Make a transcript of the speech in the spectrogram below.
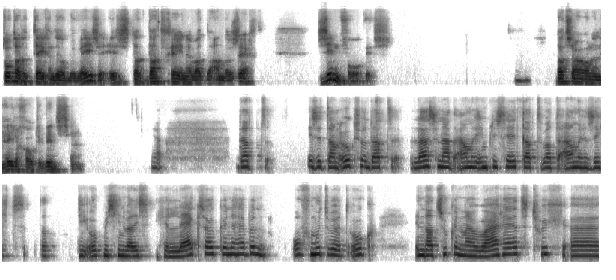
totdat het tegendeel bewezen is dat datgene wat de ander zegt zinvol is. Dat zou al een hele grote winst zijn. Ja, dat is het dan ook zo dat luisteren naar de andere impliceert dat wat de andere zegt, dat die ook misschien wel eens gelijk zou kunnen hebben? Of moeten we het ook in dat zoeken naar waarheid terug uh,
